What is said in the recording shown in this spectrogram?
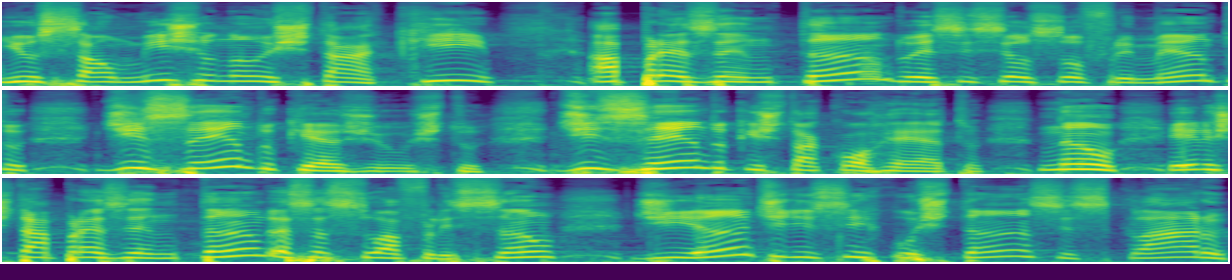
E o salmista não está aqui apresentando esse seu sofrimento dizendo que é justo, dizendo que está correto. Não, ele está apresentando essa sua aflição diante de circunstâncias, claro,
